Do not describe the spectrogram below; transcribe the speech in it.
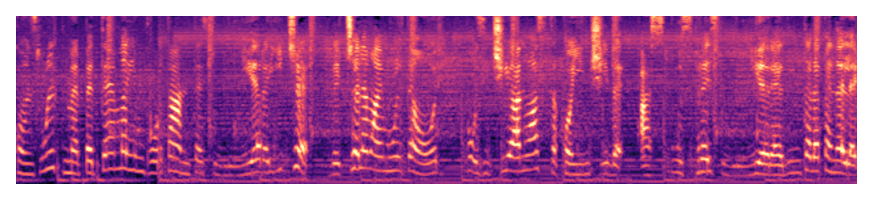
consultme pe teme importante sublinierei ce, de cele mai multe ori, poziția noastră coincide, a spus presubliniere din PNL.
